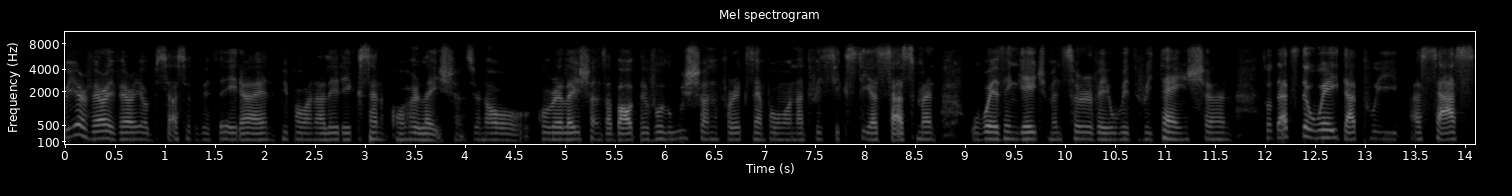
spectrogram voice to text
We are very, very obsessed with data and people analytics and correlations, you know, correlations about evolution, for example, on a 360 assessment with engagement survey, with retention. So that's the way that we assess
